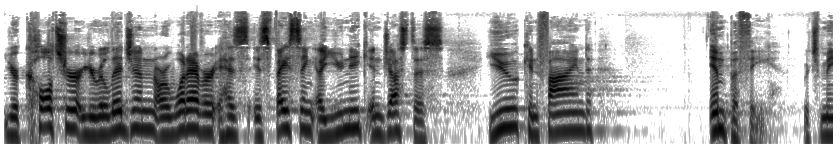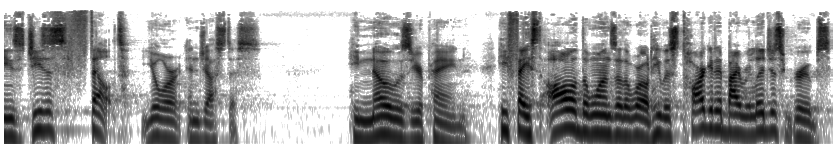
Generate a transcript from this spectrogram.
your culture or your religion or whatever has, is facing a unique injustice, you can find empathy, which means Jesus felt your injustice. He knows your pain. He faced all of the ones of the world. He was targeted by religious groups.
